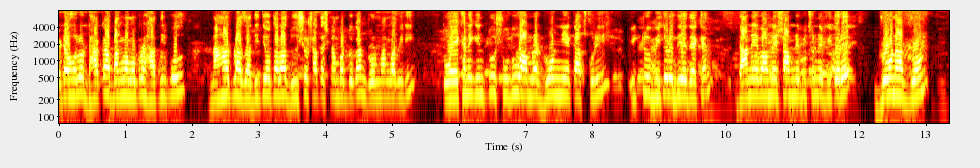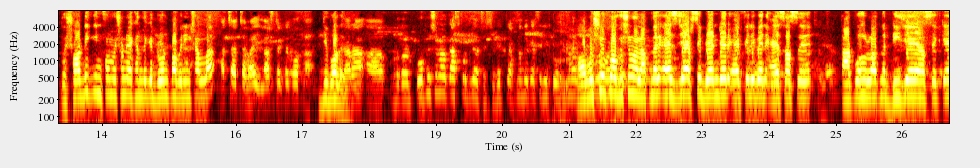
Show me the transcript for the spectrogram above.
এটা হলো ঢাকা বাংলা মোটর হাতিরপুল নাহার প্লাজা দ্বিতীয় তলা দুইশো সাতাশ নম্বর দোকান ড্রোন বাংলা বিডি। তো এখানে কিন্তু শুধু আমরা ড্রোন নিয়ে কাজ করি। একটু ভিতরে দিয়ে দেখেন ডানে বামে সামনে পিছনে ভিতরে ড্রোন আর ড্রোন তো সঠিক ইনফরমেশন এখান থেকে ড্রোন পাবেন ইনশাল্লাহ। আচ্ছা আচ্ছা ভাই লাস্ট একটা কথা। জি বলেন। যারা মনে করেন প্রফেশনাল কাজ করতে যাচ্ছে সেক্ষেত্রে আপনাদের কাছে কি প্রফেশনাল অবশ্যই প্রফেশনাল আপনার এস জার্সি ব্র্যান্ডের এফ ইলেভেন এস আছে। তারপর হলো আপনার ডিজে আছে কে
